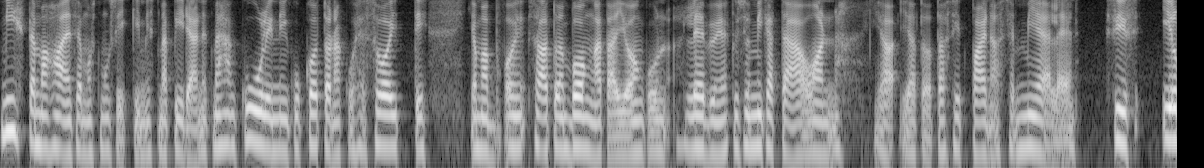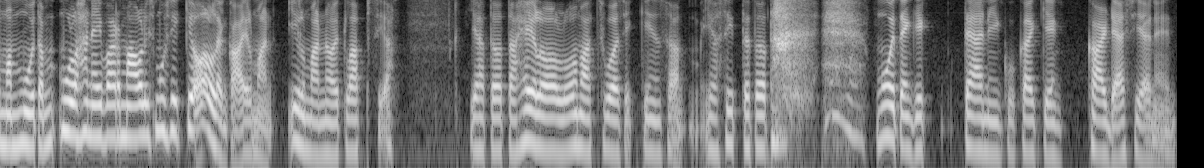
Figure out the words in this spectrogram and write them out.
mistä mä haen semmoista musiikkia, mistä mä pidän. Et mähän kuulin niin kuin kotona, kun he soitti ja mä voin, saatoin bongata jonkun levyn ja kysyä, mikä tämä on ja, ja tota, sitten painaa sen mieleen. Siis ilman muuta. Mullahan ei varmaan olisi musiikki ollenkaan ilman, ilman noita lapsia. Ja tota, heillä on ollut omat suosikkinsa. Ja sitten tota, muutenkin tämä niin kuin kaikkien Kardashianien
